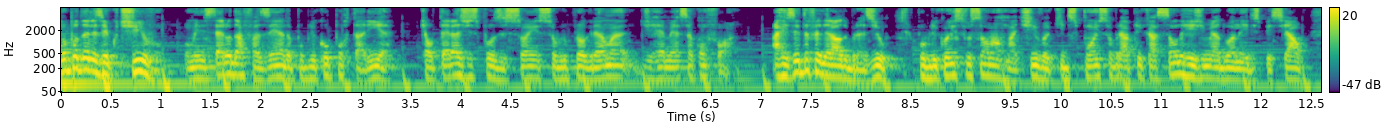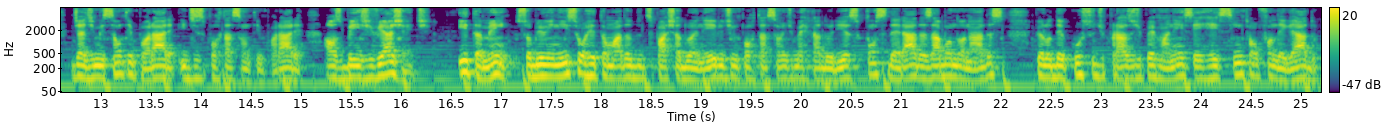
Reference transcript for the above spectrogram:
No Poder Executivo, o Ministério da Fazenda publicou portaria que altera as disposições sobre o programa de remessa conforme. A Receita Federal do Brasil publicou instrução normativa que dispõe sobre a aplicação do regime aduaneiro especial de admissão temporária e de exportação temporária aos bens de viajante. E também sobre o início ou retomada do despacho aduaneiro de importação de mercadorias consideradas abandonadas pelo decurso de prazo de permanência em recinto alfandegado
